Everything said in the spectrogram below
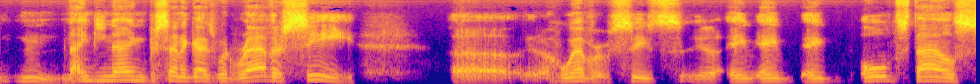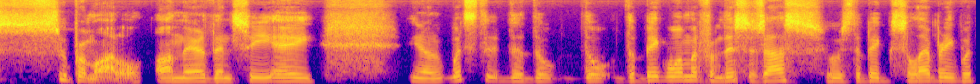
99% mm, of guys would rather see uh, whoever sees you know, a, a, a old style supermodel on there than see a, you know, what's the, the, the, the, the big woman from This Is Us, who's the big celebrity. What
